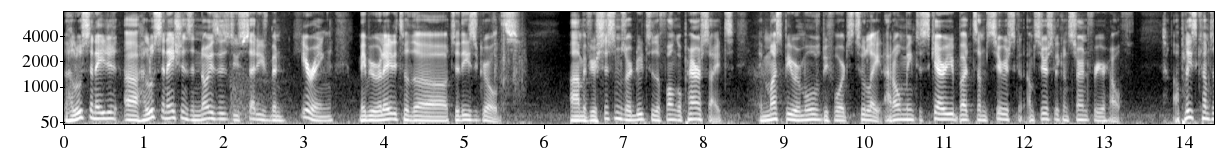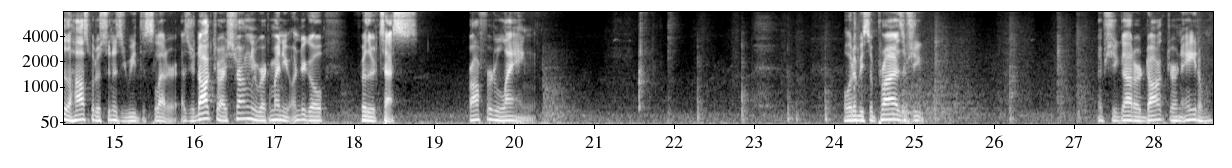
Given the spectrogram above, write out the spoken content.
The uh, hallucinations and noises you said you've been hearing may be related to the to these growths. Um, if your systems are due to the fungal parasites, it must be removed before it's too late. I don't mean to scare you, but I'm serious. I'm seriously concerned for your health. Uh, please come to the hospital as soon as you read this letter. As your doctor, I strongly recommend you undergo further tests. Crawford Lang. I wouldn't be surprised if she if she got her doctor and ate him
